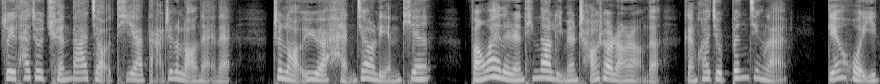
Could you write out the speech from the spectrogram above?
所以他就拳打脚踢啊，打这个老奶奶。这老妪啊，喊叫连天。房外的人听到里面吵吵嚷嚷的，赶快就奔进来，点火一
